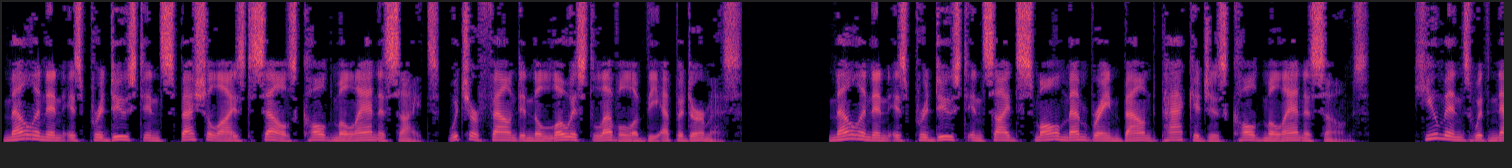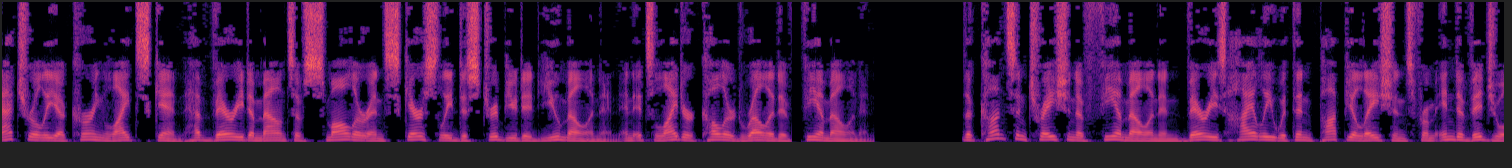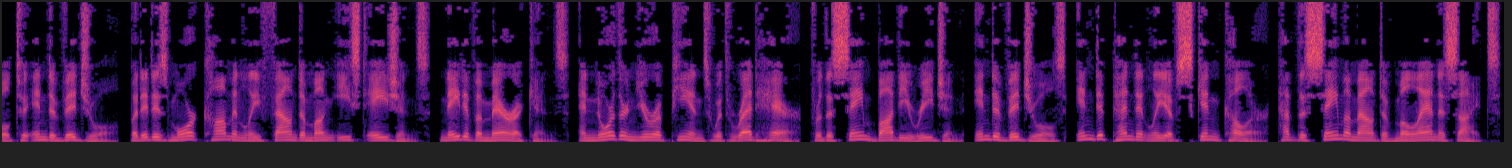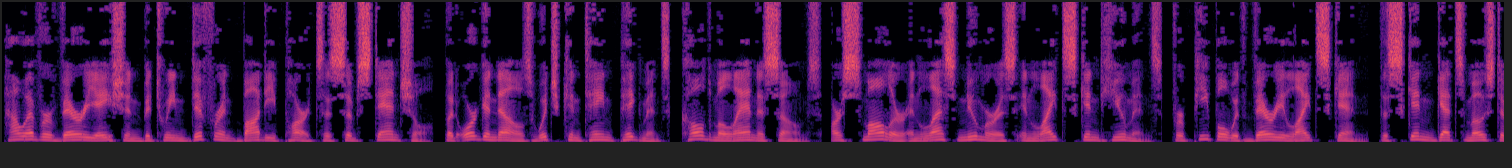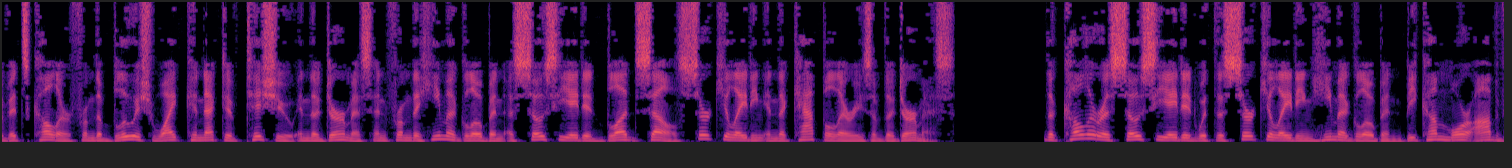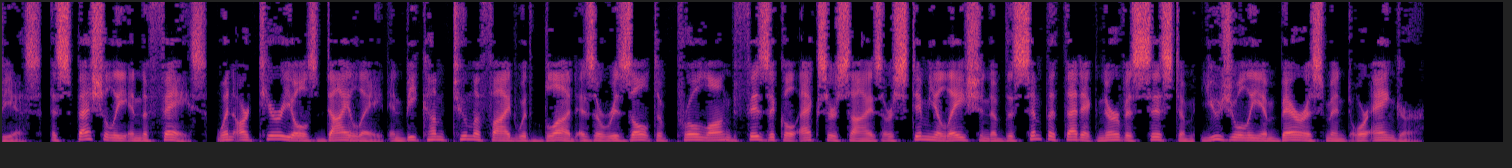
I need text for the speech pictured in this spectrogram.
Melanin is produced in specialized cells called melanocytes, which are found in the lowest level of the epidermis. Melanin is produced inside small membrane-bound packages called melanosomes. Humans with naturally occurring light skin have varied amounts of smaller and scarcely distributed eumelanin and its lighter colored relative, pheomelanin. The concentration of pheomelanin varies highly within populations from individual to individual, but it is more commonly found among East Asians, Native Americans, and Northern Europeans with red hair. For the same body region, individuals, independently of skin color, have the same amount of melanocytes, however, variation between different body parts is substantial, but organelles which contain pigments, called melanosomes, are smaller and less less numerous in light-skinned humans. For people with very light skin, the skin gets most of its color from the bluish-white connective tissue in the dermis and from the hemoglobin-associated blood cells circulating in the capillaries of the dermis. The color associated with the circulating hemoglobin become more obvious, especially in the face, when arterioles dilate and become tumefied with blood as a result of prolonged physical exercise or stimulation of the sympathetic nervous system usually embarrassment or anger.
